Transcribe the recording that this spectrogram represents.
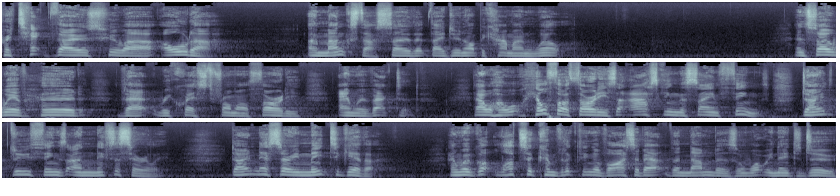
protect those who are older amongst us so that they do not become unwell. And so we've heard that request from authority and we've acted. Our health authorities are asking the same things. Don't do things unnecessarily. Don't necessarily meet together. And we've got lots of conflicting advice about the numbers and what we need to do,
